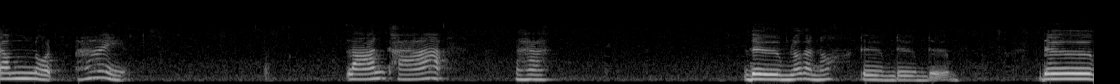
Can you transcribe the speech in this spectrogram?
กำหนดให้ ร้านค้า นะคะ เดิมแล้วกันเนาะเดิมเดิมเดิมเดิม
